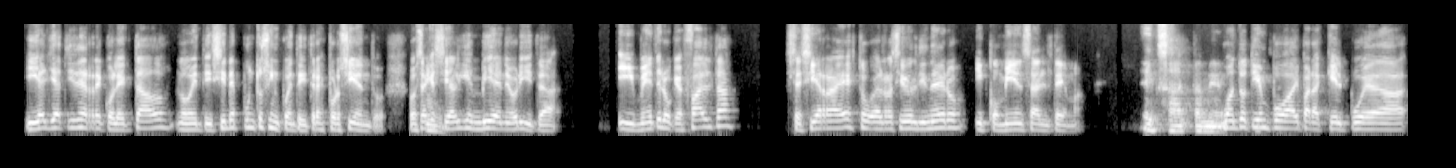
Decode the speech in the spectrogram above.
y él ya tiene recolectado 97.53%. O sea que Mm. si alguien viene ahorita y mete lo que falta, se cierra esto, él recibe el dinero y comienza el tema. Exactamente. ¿Cuánto tiempo hay para que él pueda,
